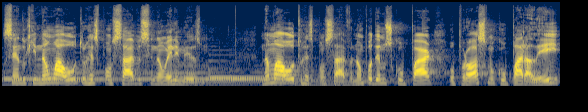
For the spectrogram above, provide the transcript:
sendo que não há outro responsável senão ele mesmo. Não há outro responsável. Não podemos culpar o próximo, culpar a lei.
